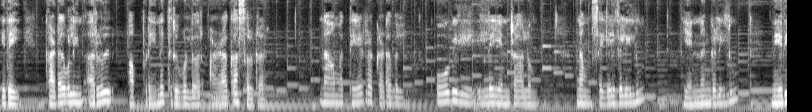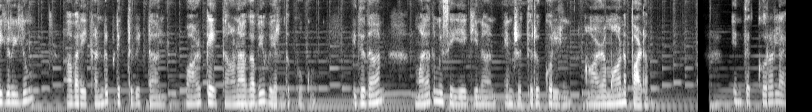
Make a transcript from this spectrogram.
இதை கடவுளின் அருள் அப்படின்னு திருவள்ளுவர் அழகா சொல்றார். நாம தேடுற கடவுள் கோவிலில் இல்லை என்றாலும் நம் செயல்களிலும் எண்ணங்களிலும் நெறிகளிலும் அவரை கண்டுபிடித்து விட்டால் வாழ்க்கை தானாகவே உயர்ந்து போகும். இதுதான் மலர்மிசை ஏகினான் என்ற திருக்குறளின் ஆழமான பாடம். இந்த குரலை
